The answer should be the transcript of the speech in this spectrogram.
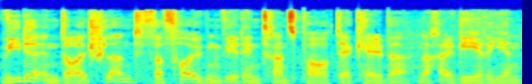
Wieder in Deutschland verfolgen wir den Transport der Kälber nach Algerien.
